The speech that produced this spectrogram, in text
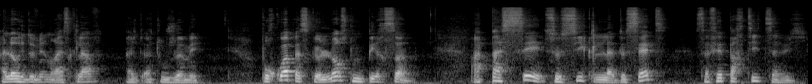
alors il deviendra esclave à, à tout jamais. Pourquoi? Parce que lorsqu'une personne a passé ce cycle-là de 7, ça fait partie de sa vie.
